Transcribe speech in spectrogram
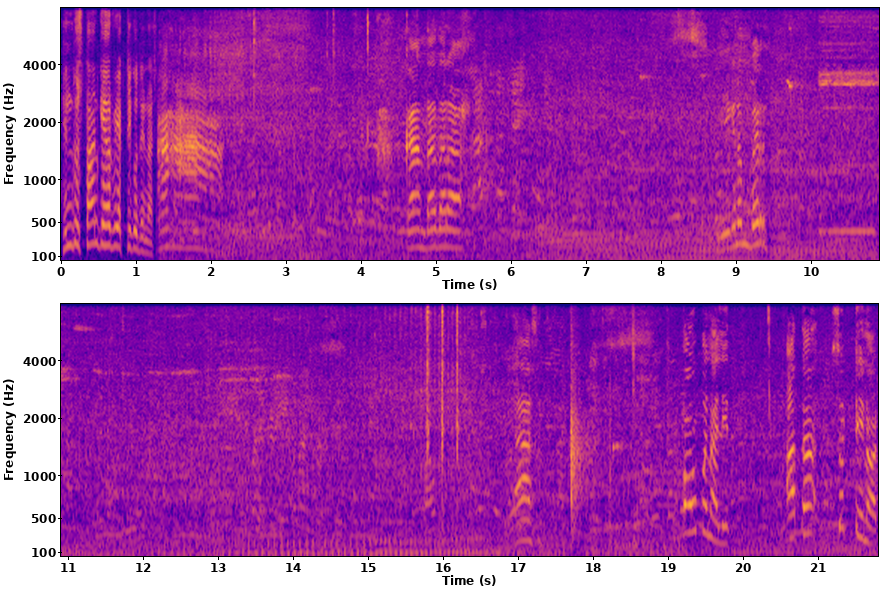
हिंदुस्तान के हर व्यक्ति को देना चाहता. कांदा जरा. एक नंबर लास. पाव पण आलेत. आता सुट्टी नॉट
